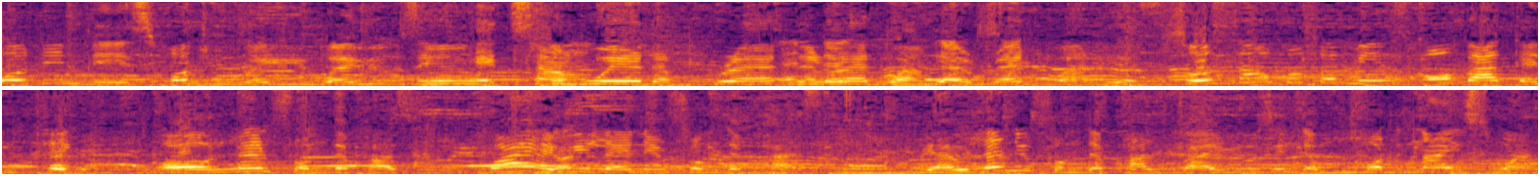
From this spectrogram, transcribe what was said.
olden days, what we were, we were using a term. Subway, the bread, and the, red one. The red one. Yes. So Sankofa means go back and take or learn from the past. Why are we learning from the past? Mm. We are learning from the past by using the modernized one.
